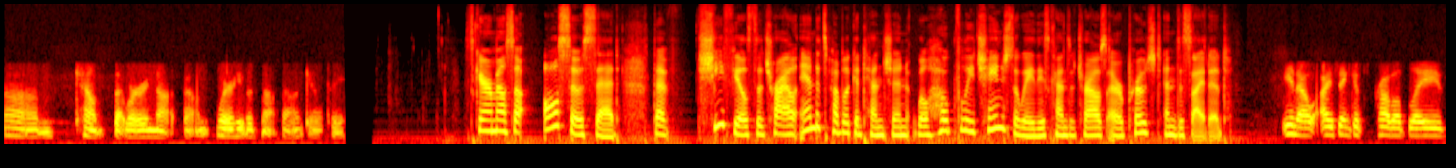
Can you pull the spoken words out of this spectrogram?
um, counts that were not found, where he was not found guilty. Scaramella also said that she feels the trial and its public attention will hopefully change the way these kinds of trials are approached and decided. You know, I think it's probably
